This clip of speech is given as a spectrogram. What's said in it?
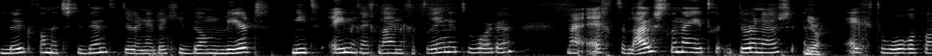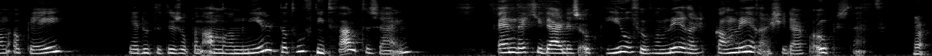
leuk van het studententurnen. Dat je dan leert niet één rechtlijnige trainer te worden, maar echt te luisteren naar je turners en Ja. echt te horen van oké, jij doet het dus op een andere manier. Dat hoeft niet fout te zijn. En dat je daar dus ook heel veel van leren, kan leren als je daarvoor open staat. Ja.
